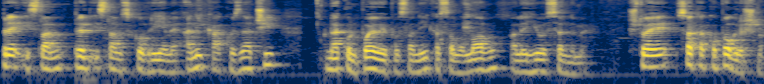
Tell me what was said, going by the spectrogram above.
preislam, predislamsko vrijeme, a nikako, znači, nakon pojave poslanika, sallallahu alaihi wasallam. Što je svakako pogrešno.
